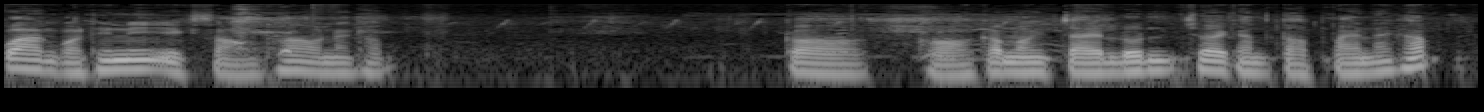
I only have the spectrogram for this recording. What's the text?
กว้างกว่าที่นี่อีกสองเท่านะครับ ก็ขอกำลังใจลุ้นช่วยกันต่อไปนะครับ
